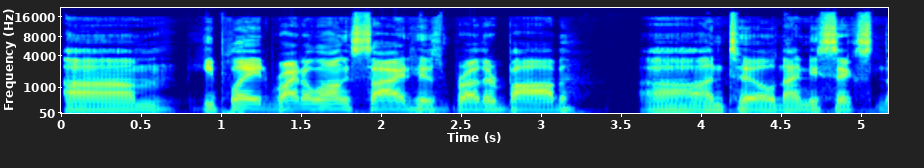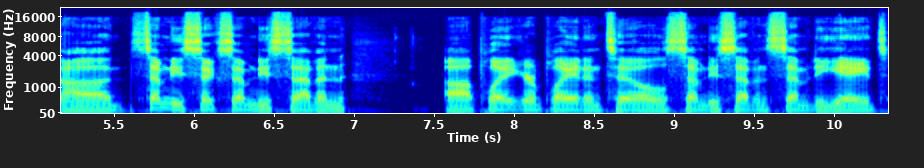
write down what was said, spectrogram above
um, he played right alongside his brother Bob uh, until 96, uh, 76, 77. Uh, Plager played until 77, 78.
